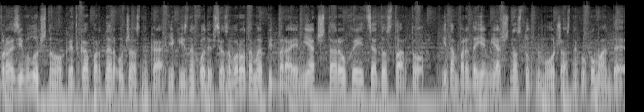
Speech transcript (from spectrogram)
В разі влучного китка партнер учасника, який знаходився за воротами, підбирає м'яч та рухається до старту, і там передає м'яч наступному учаснику команди.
